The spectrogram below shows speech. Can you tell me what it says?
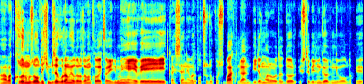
Aa bak klonumuz olduğu için bize vuramıyorlar o zaman kolay kolay değil mi? Evet. Kaç saniye var? 39. Bak lan birim var orada. Doğru. Üstte birini gördüm gibi oldu. Ee,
